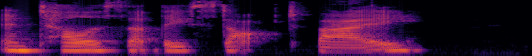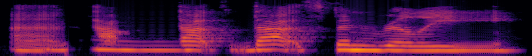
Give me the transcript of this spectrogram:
and tell us that they stopped by. Um, that, mm. that that's been really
